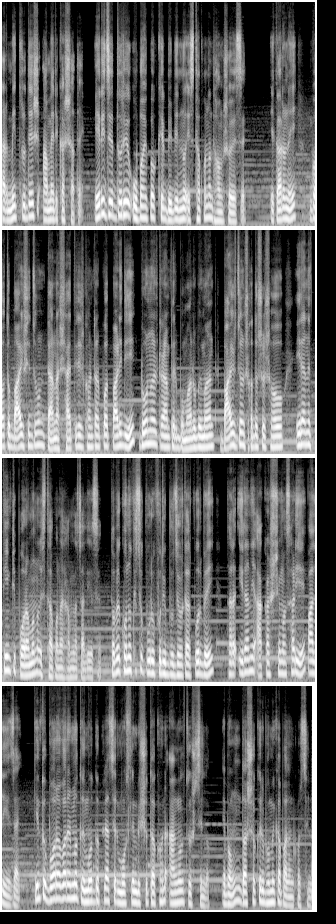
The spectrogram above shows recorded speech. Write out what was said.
তার মিত্র দেশ আমেরিকার সাথে। এরই জের ধরে উভয় পক্ষের বিভিন্ন স্থাপনা ধ্বংস হয়েছে। এ কারণেই গত বাইশ জুন টানা সাঁত্রিশ ঘণ্টার পর পাড়ি দিয়ে ডোনাল্ড ট্রাম্পের বোমারু বিমান, বাইশ জন সদস্য সহ ইরানের তিনটি পরমাণু স্থাপনায় হামলা চালিয়েছে। তবে কোনো কিছু পুরোপুরি বুঝে ওঠার পূর্বেই তারা ইরানি আকাশ সীমা ছাড়িয়ে পালিয়ে যায়। কিন্তু বরাবরের মতোই মধ্যপ্রাচ্যের মুসলিম বিশ্ব তখন আঙুল চুষছিল। এবং দর্শকের ভূমিকা পালন করছিল।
